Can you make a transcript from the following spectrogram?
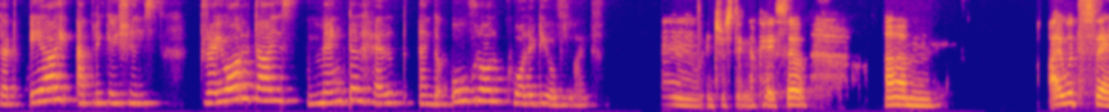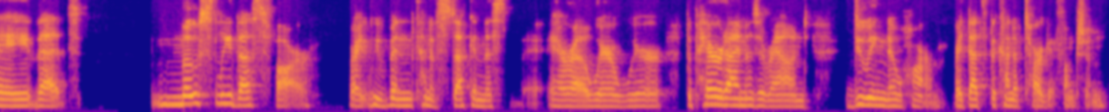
that AI applications prioritize mental health and the overall quality of life? Mm, interesting. Okay, so um, I would say that mostly thus far, right? We've been kind of stuck in this era where we're the paradigm is around doing no harm, right? That's the kind of target function.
